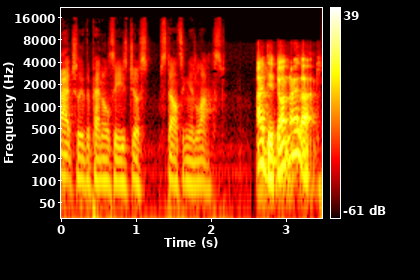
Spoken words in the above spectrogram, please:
actually the penalties just starting in last. I did not know that.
